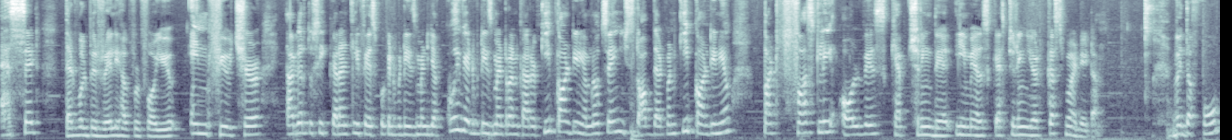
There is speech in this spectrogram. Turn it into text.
asset that will be really helpful for you in future अगर ਤੁਸੀਂ ਕਰੰਟਲੀ ਫੇਸਬੁੱਕ ਐਡਵਰਟਾਈਜ਼ਮੈਂਟ ਜਾਂ ਕੋਈ ਵੀ ਐਡਵਰਟਾਈਜ਼ਮੈਂਟ ਰਨ ਕਰ ਰਹੇ ਹੋ keep continue I'm not saying stop that one keep continue but firstly always capturing their emails capturing your customer data with the form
